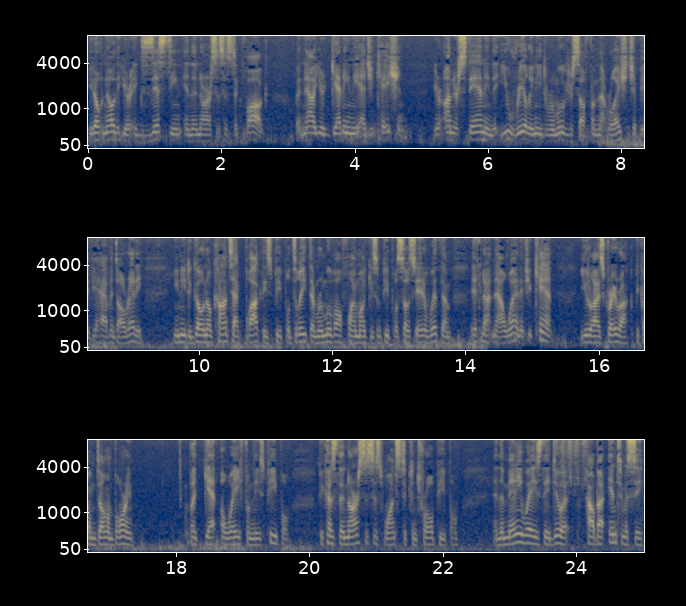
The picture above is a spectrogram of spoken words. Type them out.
You don't know that you're existing in the narcissistic fog. But now you're getting the education. You're understanding that you really need to remove yourself from that relationship if you haven't already. You need to go no contact, block these people, delete them, remove all fly monkeys and people associated with them. If not now, when? If you can't, utilize Grey Rock, become dull and boring. But get away from these people because the narcissist wants to control people. And the many ways they do it, how about intimacy?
